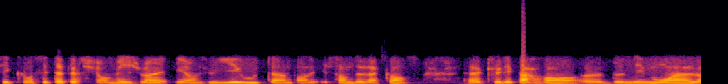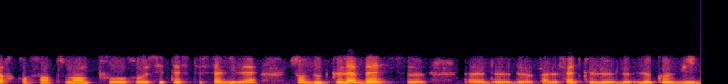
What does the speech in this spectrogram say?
c'est qu'on s'est aperçu en mai, juin et en juillet, août, hein, dans les centres de vacances, euh, que les parents euh, donnaient moins leur consentement pour euh, ces tests salivaires. Sans doute que la baisse, euh, enfin, le fait que le, Covid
